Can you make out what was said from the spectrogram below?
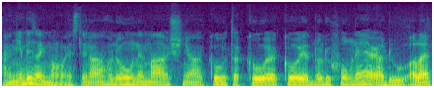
Ale mě by zajímalo, jestli náhodou nemáš nějakou takovou jako jednoduchou ne radu, ale,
